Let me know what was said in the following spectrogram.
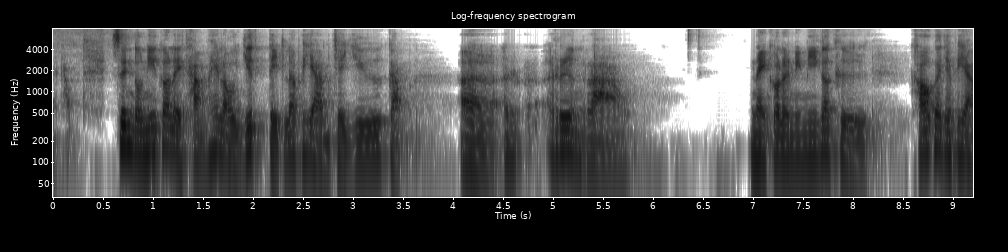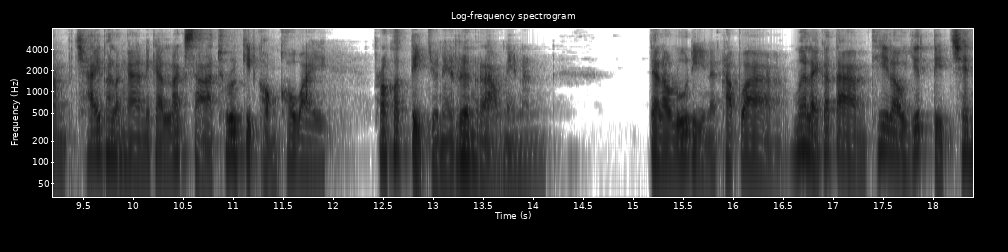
นะครับ ซึ่งตรงนี้ก็เลยทำให้เรายึดติดและพยายามจะยื้อกับเเรื่องราว ในกรณีนี้ก็คือ เขาก็จะพยายามใช้พลังงานในการรักษาธุรกิจของเขาไว้ เพราะเขาติดอยู่ในเรื่องราวในนั้น แต่เรารู้ดีนะครับว่าเมื่อไหร่ก็ตามที่เรายึดติดเช่น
